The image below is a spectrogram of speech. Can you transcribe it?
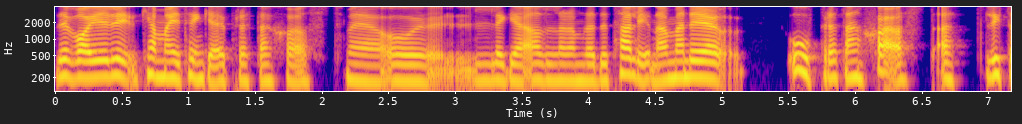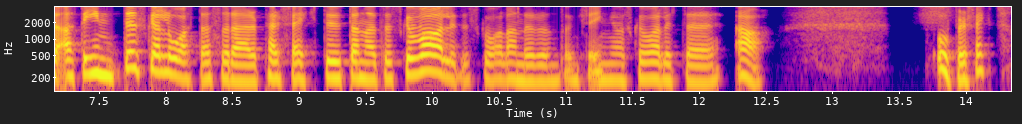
det var ju, kan man ju tänka är pretentiöst med att lägga alla de där detaljerna, men det opretentiöst att, liksom, att det inte ska låta så där perfekt, utan att det ska vara lite skålande runt omkring och ska vara lite, ja, operfekt.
